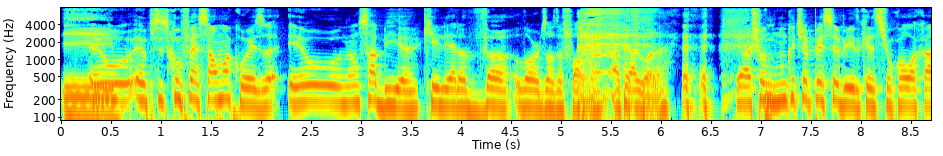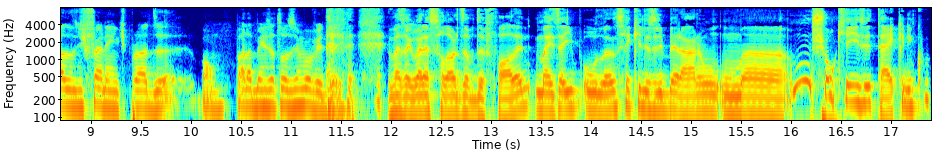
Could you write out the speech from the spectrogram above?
E... Eu, eu preciso confessar uma coisa. Eu não sabia que ele era The Lords of the Fallen até agora. Eu acho que eu nunca tinha percebido que eles tinham colocado diferente pra... Bom, parabéns a todos os envolvidos aí. mas agora é só Lords of the Fallen. Mas aí o lance é que eles liberaram uma, um showcase técnico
